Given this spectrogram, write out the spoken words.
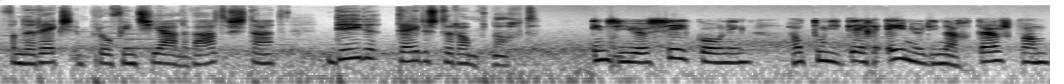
van de Rijks- en Provinciale Waterstaat deden tijdens de rampnacht. Ingenieur Zeekoning had toen hij tegen 1 uur die nacht thuis kwam...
